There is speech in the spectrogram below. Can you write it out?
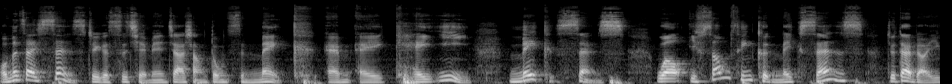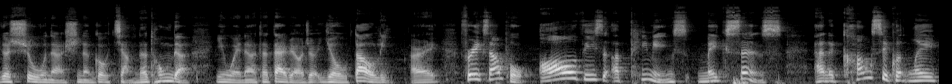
我们在 sense 这个词前面加上动词 make，m a k e，make sense。Well, if something could make sense， 就代表一个事物呢是能够讲得通的，因为呢它代表着有道理。Alright, for example, all these opinions make sense and consequently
